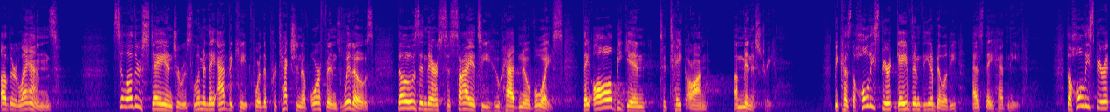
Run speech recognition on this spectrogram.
other lands. Still, others stay in Jerusalem and they advocate for the protection of orphans, widows, those in their society who had no voice. They all begin to take on a ministry because the Holy Spirit gave them the ability as they had need. The Holy Spirit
